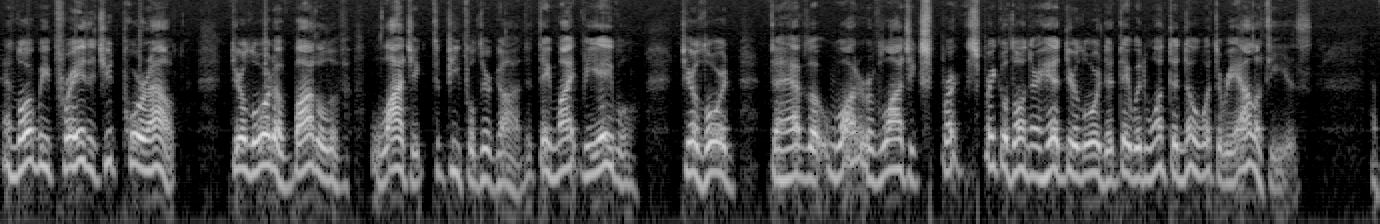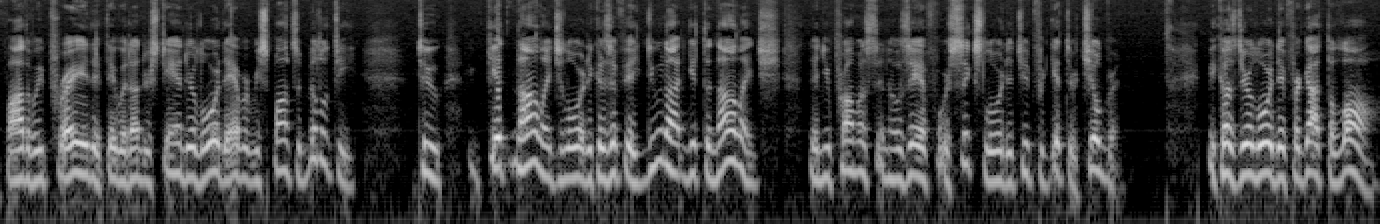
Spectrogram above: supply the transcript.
And Lord, we pray that you'd pour out dear Lord, a bottle of logic to people, dear God, that they might be able, dear Lord, to have the water of logic spr- sprinkled on their head, dear Lord, that they would want to know what the reality is. And Father, we pray that they would understand, dear Lord, they have a responsibility to get knowledge, Lord, because if they do not get the knowledge, then you promised in Hosea 4 6, Lord, that you'd forget their children. Because, dear Lord, they forgot the law.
